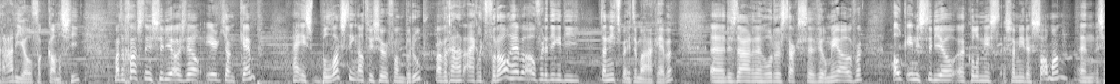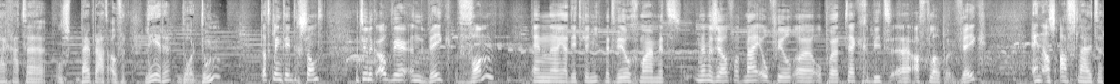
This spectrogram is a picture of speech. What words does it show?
radiovakantie. Maar de gast in de studio is wel Erik-Jan Kemp. Hij is belastingadviseur van beroep. Maar we gaan het eigenlijk vooral hebben over de dingen die daar niets mee te maken hebben. Uh, dus daar horen we straks veel meer over. Ook in de studio columnist Samira Salman. En zij gaat ons bijpraten over leren door doen. Dat klinkt interessant. Natuurlijk ook weer een week van. En uh, ja, dit keer niet met Wilg, maar met, met mezelf. Wat mij opviel uh, op uh, techgebied afgelopen week. En als afsluiter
